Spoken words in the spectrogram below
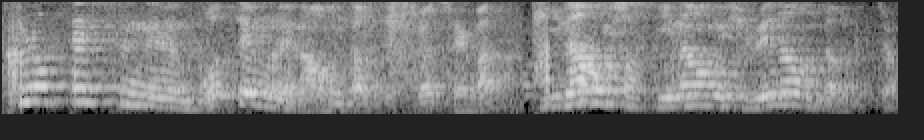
클럽 패스는 뭐 때문에 나온다고 그랬죠? 제가. 인아웃이, 인아웃이 왜 나온다고 그랬죠?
